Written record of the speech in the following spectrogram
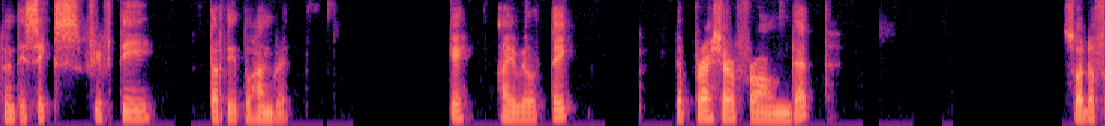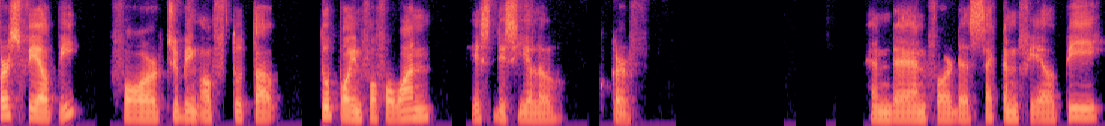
2650, 3200. Okay. I will take the pressure from that. So the first VLP for tubing of 2.441 is this yellow curve. And then for the second VLP,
